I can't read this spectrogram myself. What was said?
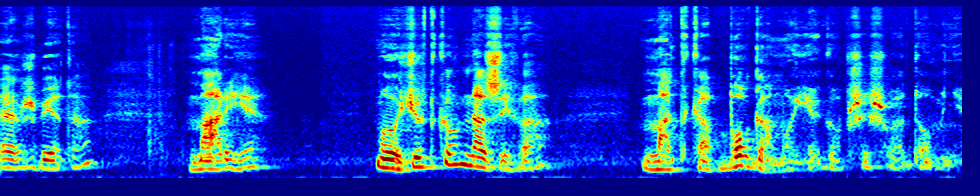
Elżbieta, Marię młodziutką nazywa Matka Boga mojego przyszła do mnie.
